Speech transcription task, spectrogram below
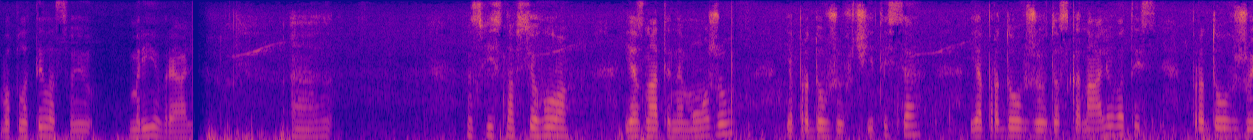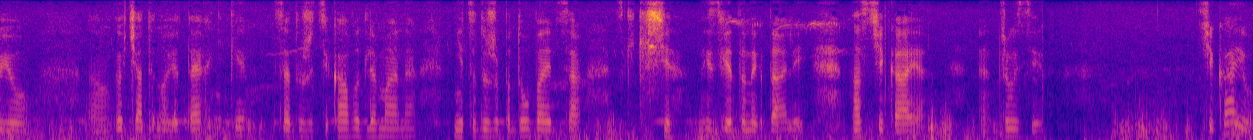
воплотила свою мрію в реальність. Звісно, всього я знати не можу. Я продовжую вчитися, я продовжую вдосконалюватись, продовжую е, вивчати нові техніки. Це дуже цікаво для мене. Мені це дуже подобається. Скільки ще незвіданих далі нас чекає. Е, Друзі, чекаю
